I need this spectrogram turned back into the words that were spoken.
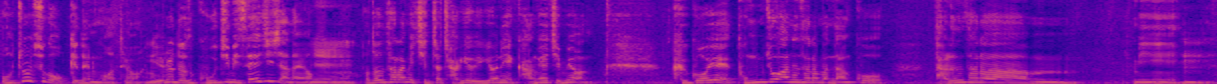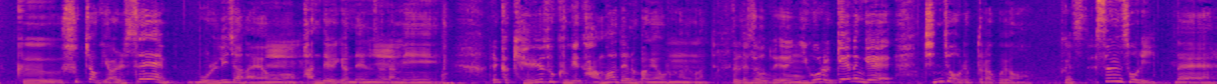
어쩔 수가 없게 되는 것 같아요. 예를 들어서 고집이 세지잖아요. 음. 예. 어떤 사람이 진짜 자기 의견이 강해지면 그거에 동조하는 사람만 남고 다른 사람이 음. 그 수적 열세에 몰리잖아요. 네. 반대 의견 내는 예. 사람이. 그러니까 계속 그게 강화되는 방향으로 음. 가는 것 같아요. 그래서, 그래서, 어. 이거를 깨는 게 진짜 어렵더라고요. 그쓴 소리. 네.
